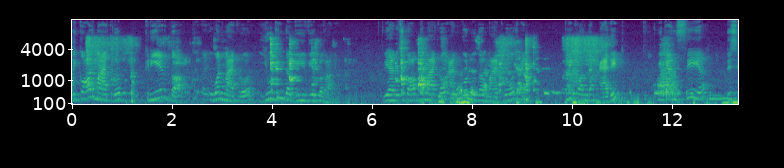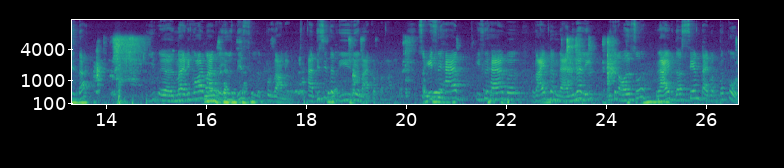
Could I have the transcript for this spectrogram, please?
record macro create the uh, one macro using the VBA programming we have stop the macro and go to the macros and click on the edit. You can see here this is the uh, my record macro use this programming. And this is the VBA macro programming. So if you have if you have uh, write the manually you can also write the same type of the code.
